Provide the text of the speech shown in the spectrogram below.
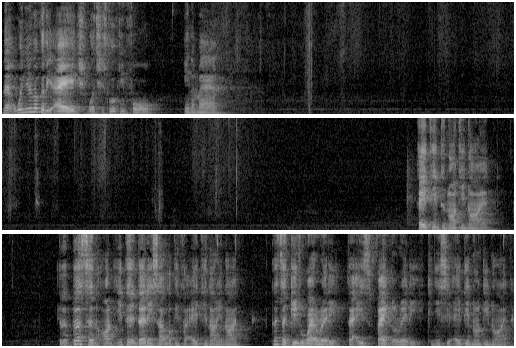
Now when you look at the age, what she's looking for in a man, Eighteen to ninety nine. If a person on internet dating site looking for eighteen ninety nine, that's a giveaway already. That is fake already. Can you see eighteen ninety nine?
